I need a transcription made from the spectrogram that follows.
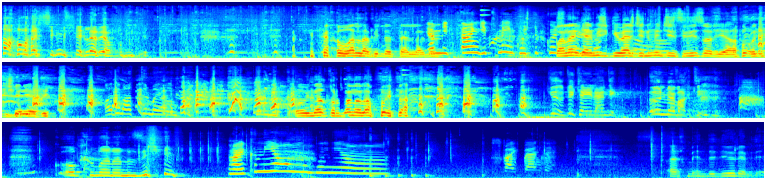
Allah için bir şeyler yapın diyor. Valla billahi Ya terledim. midden gitmeyin koşup koşup. Bana ölüyorum. gelmiş güvercinimin cinsini soruyor. 12'ye yedi. Adım attırmayalım. Oyna kurban olan oyna. Güldük eğlendik. Ölme vakti. Koptum ananı sikeyim. Spike'ı niye almadın ya? Ah ben de diyor ya bir de.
